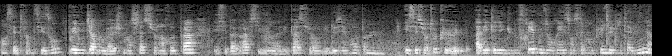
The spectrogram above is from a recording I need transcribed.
en cette fin de saison. Vous pouvez vous dire bon bah je mange ça sur un repas et c'est pas grave si vous n'en avez pas sur le deuxième repas. Et c'est surtout que avec les légumes frais, vous aurez essentiellement plus de vitamines.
